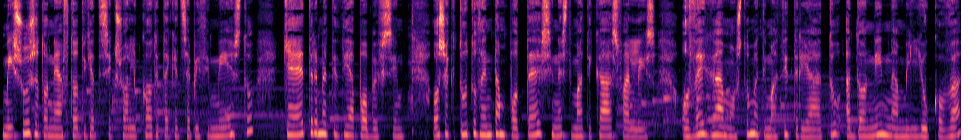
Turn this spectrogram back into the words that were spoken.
Μισούσε τον εαυτό του για τη σεξουαλικότητα και τις επιθυμίες του και έτρεμε τη διαπόμπευση. Ως εκ τούτου δεν ήταν ποτέ συναισθηματικά ασφαλής. Ο δε γάμος του με τη μαθήτριά του, Αντωνίνα Μιλιούκοβα,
